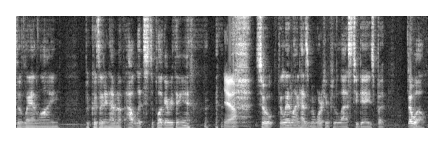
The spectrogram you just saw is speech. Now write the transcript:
the landline because I didn't have enough outlets to plug everything in. Yeah. so the landline hasn't been working for the last two days, but oh well.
